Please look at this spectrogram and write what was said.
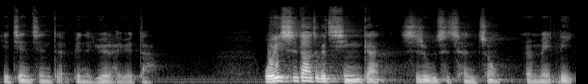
也渐渐的变得越来越大。我意识到这个情感是如此沉重而美丽。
